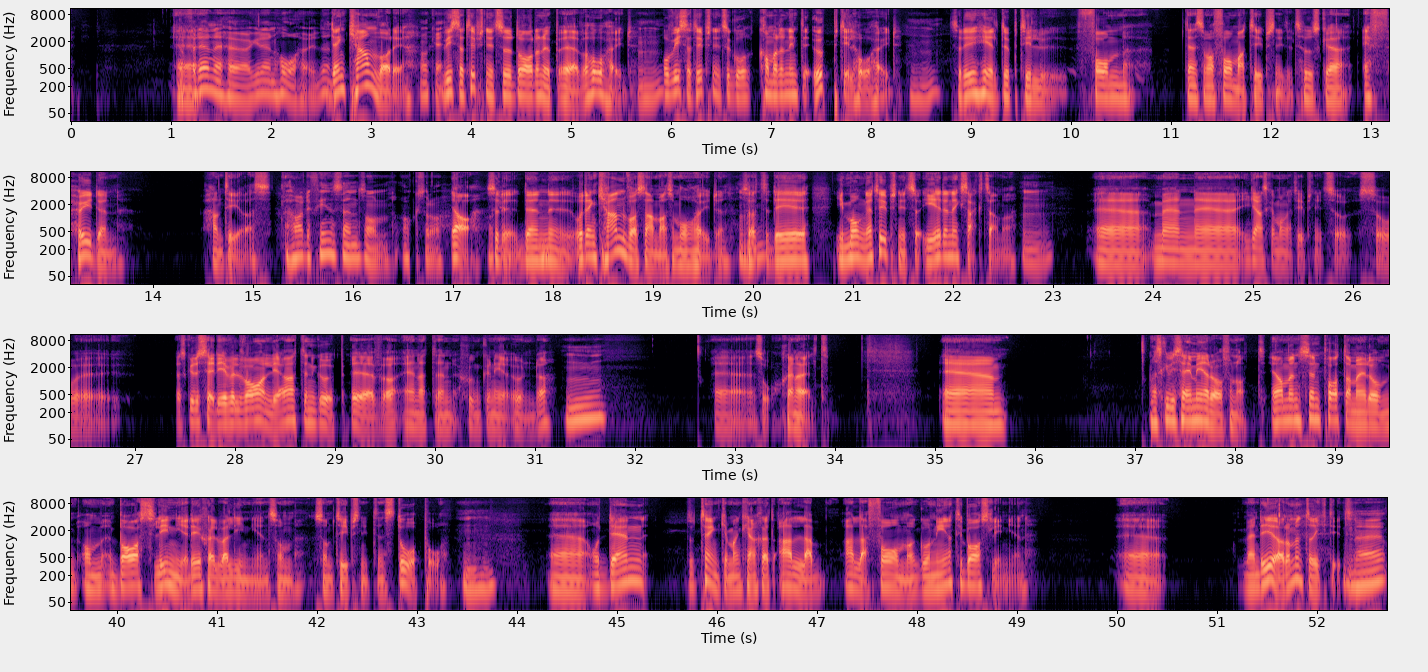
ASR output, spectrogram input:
Ja, för Eh, den är högre än H-höjden? Den kan vara det. Okej. Vissa typsnitt så drar den upp över H-höjd Mm. och vissa typsnitt så går, kommer den inte upp till H-höjd. Mm. Så det är helt upp till form, den som har format typsnittet. Hur ska F-höjden hanteras? Ja, det finns en sån också då. Ja, så Okej. det, den, och den kan vara samma som H-höjden. Så Mhm. att det i många typsnitt så är den exakt samma. Mm. Eh, men eh, i ganska många typsnitt så, så eh, jag skulle säga det är väl vanligare att den går upp över än att den sjunker ner under. Mm. Så generellt. Vad ska vi säga mer då för något? Ja men sen pratar man ju då om, om baslinje, det är själva linjen som, som typsnitten står på. Mm. Och den, då tänker man kanske att alla, alla former går ner till baslinjen. Men det gör de inte riktigt. Nej,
